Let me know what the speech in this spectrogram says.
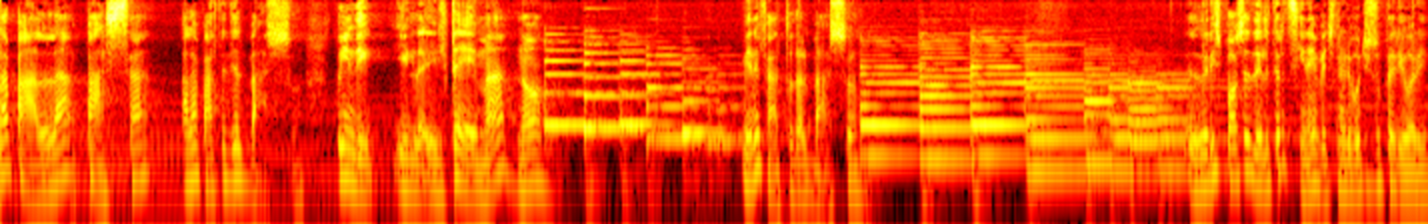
La palla passa alla parte del basso. Quindi il, il tema no, viene fatto dal basso. Le risposte delle terzine invece nelle voci superiori. È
